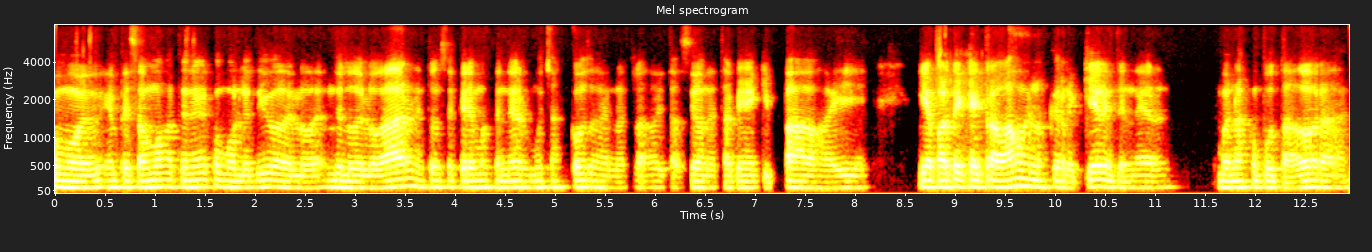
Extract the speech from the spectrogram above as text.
como empezamos a tener, como les digo, de lo, de lo del hogar, entonces queremos tener muchas cosas en nuestras habitaciones, estar bien equipados ahí. Y aparte que hay trabajos en los que requieren tener buenas computadoras,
